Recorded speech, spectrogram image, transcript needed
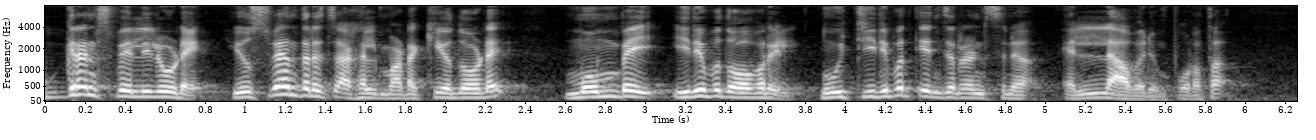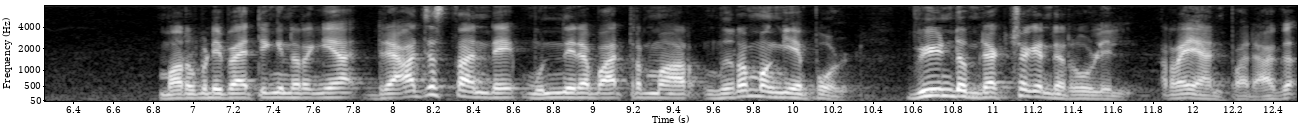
ഉഗ്രൻ സ്പെല്ലിലൂടെ യുസ്വേന്ദ്ര ചഹൽ മടക്കിയതോടെ മുംബൈ ഇരുപത് ഓവറിൽ നൂറ്റി ഇരുപത്തിയഞ്ച് റൺസിന് എല്ലാവരും പുറത്ത്. മറുപടി ബാറ്റിംഗിനിറങ്ങിയ രാജസ്ഥാന്റെ മുൻനിര ബാറ്റർമാർ നിറമങ്ങിയപ്പോൾ വീണ്ടും രക്ഷകന്റെ റോളിൽ റയാൻ പരാഗ്.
